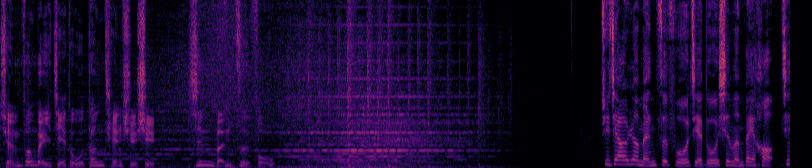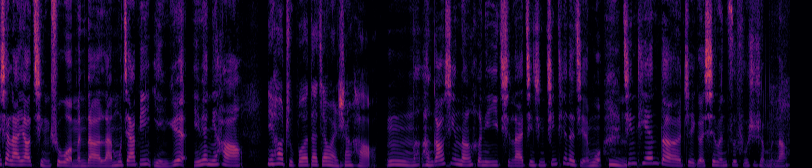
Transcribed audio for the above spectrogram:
全方位解读当前时事。新闻字符，聚焦热门字符，解读新闻背后。接下来要请出我们的栏目嘉宾尹月，尹月你好，你好，主播，大家晚上好。嗯，很高兴能和你一起来进行今天的节目。嗯，今天的这个新闻字符是什么呢？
